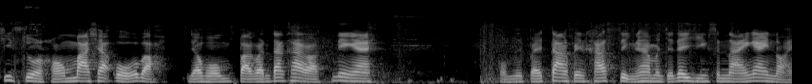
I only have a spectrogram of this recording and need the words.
ชิ้นส่วนของมาชาโอหรือเปล่า เดี๋ยวผมปากวันตั้งค่าก่อน นี่ไง ผมจะไปตั้งเป็นคลาสสิกนะฮะ มันจะได้ยิงสไนด์ง่ายหน่อย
